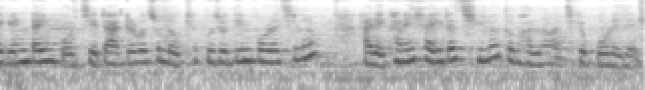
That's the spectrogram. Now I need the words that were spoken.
সেকেন্ড টাইম পরছি এটা আগের বছর লক্ষ্মী পুজোর দিন পরেছিলাম আর এখানেই শাড়িটা ছিল তো ভালো আজকে পরে যাই।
